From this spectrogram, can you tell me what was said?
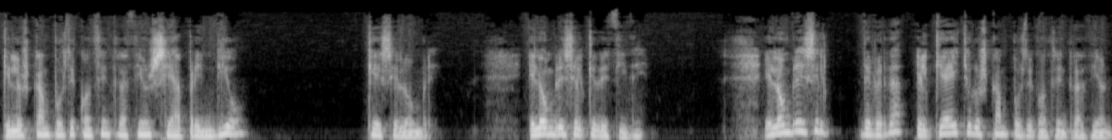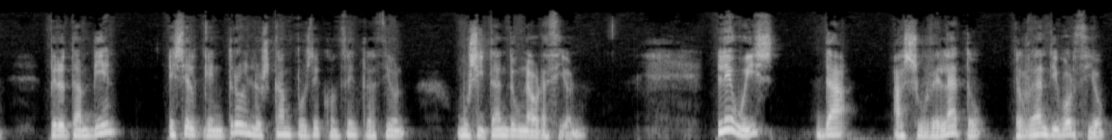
que en los campos de concentración se aprendió qué es el hombre. El hombre es el que decide. El hombre es el, de verdad, el que ha hecho los campos de concentración, pero también es el que entró en los campos de concentración musitando una oración. Lewis da a su relato, El gran divorcio,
